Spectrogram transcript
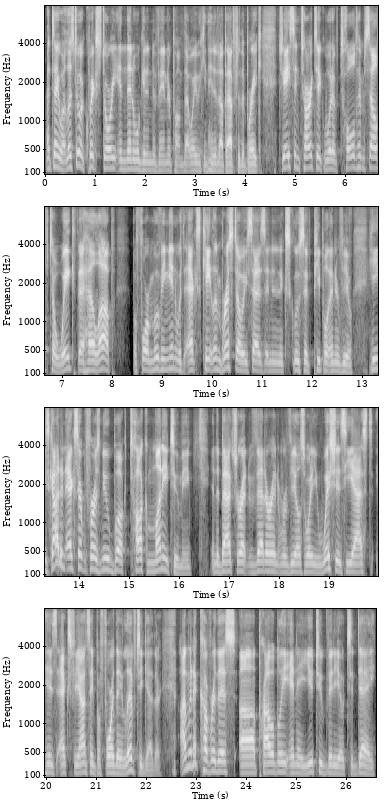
I tell you what, let's do a quick story and then we'll get into Vanderpump. That way we can hit it up after the break. Jason Tartick would have told himself to wake the hell up before moving in with ex Kaitlyn Bristowe, he says in an exclusive People interview. He's got an excerpt for his new book, Talk Money to Me. And the Bachelorette veteran reveals what he wishes he asked his ex fiance before they lived together. I'm going to cover this uh, probably in a YouTube video today,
